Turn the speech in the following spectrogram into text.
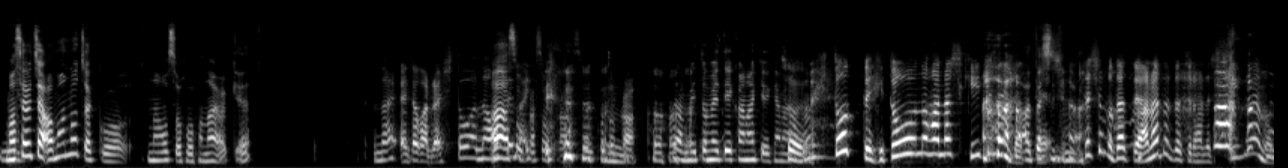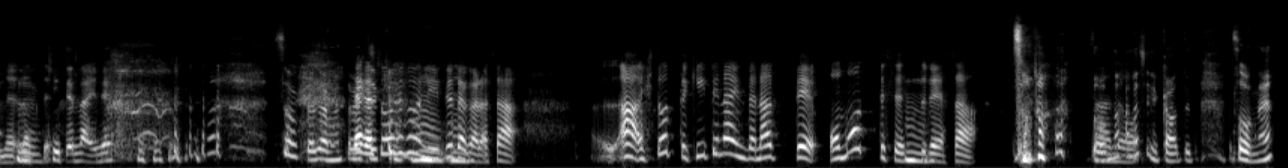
まさよちゃん天の着を直す方法ないわけ？ない。えだから人はあ直せない。ってそうかそうか。そういうことか、じゃあ認めていかなきゃいけない人って人の話聞いてないんだって。私私もだってあなたたちの話聞いてないもんね、だって。うん聞いてないね そうかじゃあ認めてだからそういうふうに言ってたからさ、あ人って聞いてないんだなって思って接すればさ、そのそんな話に変わってた。そうね。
